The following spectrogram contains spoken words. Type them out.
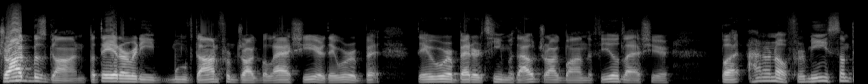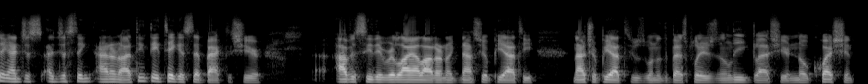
Drogba's gone, but they had already moved on from Drogba last year. They were a bit. They were a better team without Drogba on the field last year. But I don't know. For me, something I just I just think I don't know. I think they take a step back this year. Obviously, they rely a lot on Ignacio Piatti. Nacho Piatti was one of the best players in the league last year, no question.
